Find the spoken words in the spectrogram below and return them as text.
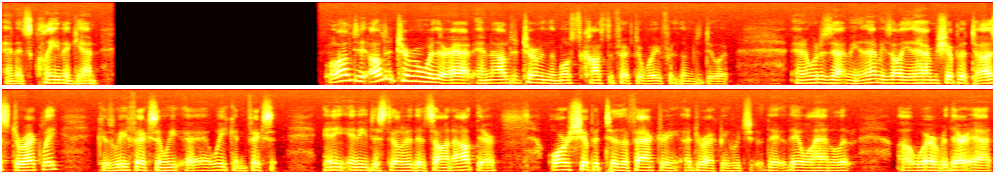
and it's clean again. Well, I'll, de I'll determine where they're at, and I'll determine the most cost-effective way for them to do it. And what does that mean? That means I'll either have them ship it to us directly, because we fix and we, uh, we can fix any, any distiller that's on out there, or ship it to the factory uh, directly, which they, they will handle it uh, wherever they're at.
